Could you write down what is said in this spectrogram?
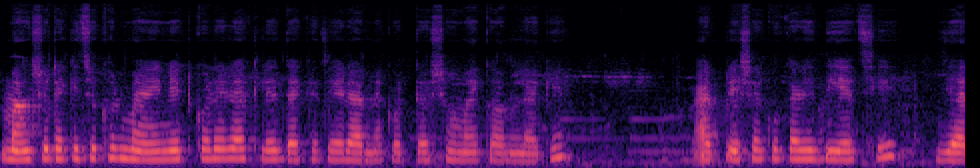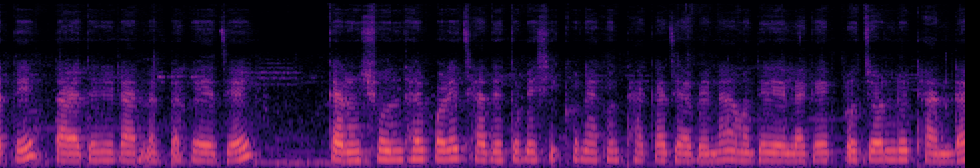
মাংসটা কিছুক্ষণ ম্যারিনেট করে রাখলে দেখা যায় রান্না করতেও সময় কম লাগে। আর প্রেশার কুকারে দিয়েছি যাতে তাড়াতাড়ি রান্নাটা হয়ে যায়। কারণ সন্ধ্যার পরে ছাদে তো বেশিক্ষণ এখন থাকা যাবে না, আমাদের এলাকায় প্রচণ্ড ঠান্ডা।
